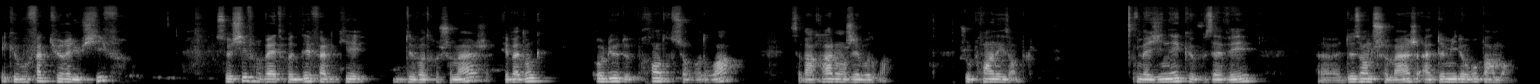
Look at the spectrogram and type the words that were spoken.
et que vous facturez du chiffre, ce chiffre va être défalqué de votre chômage et va donc, au lieu de prendre sur vos droits, ça va rallonger vos droits. Je vous prends un exemple. Imaginez que vous avez euh, deux ans de chômage à 2000 euros par mois.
